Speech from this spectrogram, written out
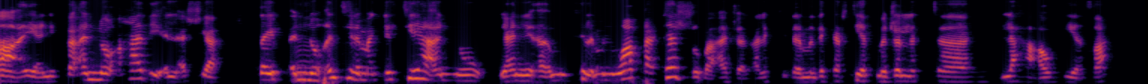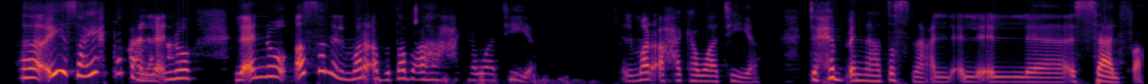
آه يعني فإنه هذه الأشياء. طيب إنه أنت لما قلتيها إنه يعني آه، من واقع تجربة أجل على كذا لما ذكرتيها في مجلة آه، لها أو هي صح؟ آه إيه صحيح طبعا لأنه لأنه أصلا المرأة بطبعها حكواتية المرأة حكواتية تحب إنها تصنع ال ال ال السالفة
